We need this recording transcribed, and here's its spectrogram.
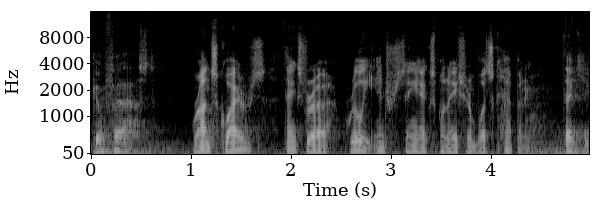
go fast. Ron Squiers, Thanks for a really interesting explanation of what's happening. Thank you.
